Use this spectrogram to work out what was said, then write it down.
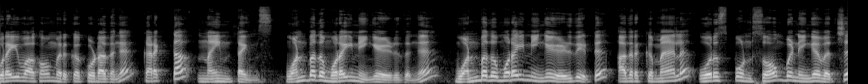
குறைவாகவும் இருக்கக்கூடாதுங்க. கரெக்டாக நைன் டைம்ஸ் ஒன்பது முறை நீங்கள் எழுதுங்க. ஒன்பது முறை நீங்கள் எழுதிட்டு அதற்கு மேலே ஒரு ஸ்பூன் சோம்பு நீங்கள் வச்சு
